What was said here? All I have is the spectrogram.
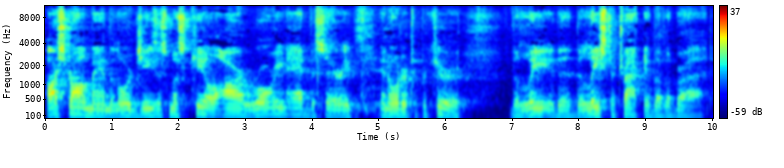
Our strong man, the Lord Jesus, must kill our roaring adversary in order to procure the, le- the, the least attractive of a bride.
